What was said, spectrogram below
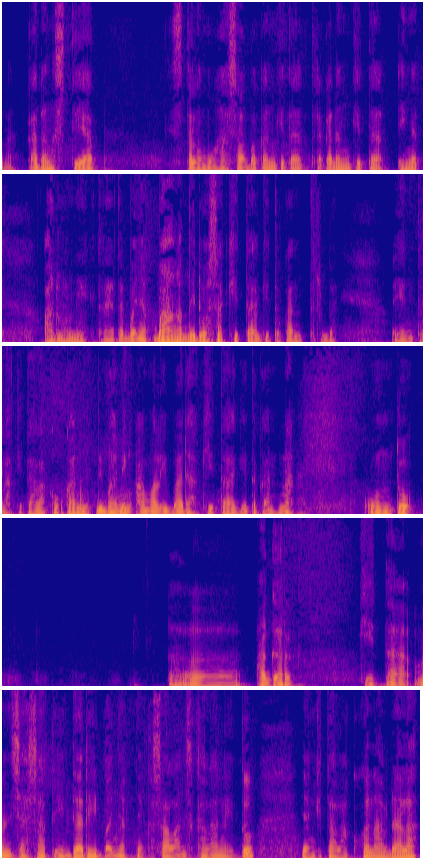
Nah kadang setiap setelah muhasabah kan kita terkadang kita ingat aduh nih ternyata banyak banget nih dosa kita gitu kan terbaik yang telah kita lakukan dibanding amal ibadah kita gitu kan. Nah untuk uh, agar kita mensiasati dari banyaknya kesalahan-kesalahan itu yang kita lakukan adalah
